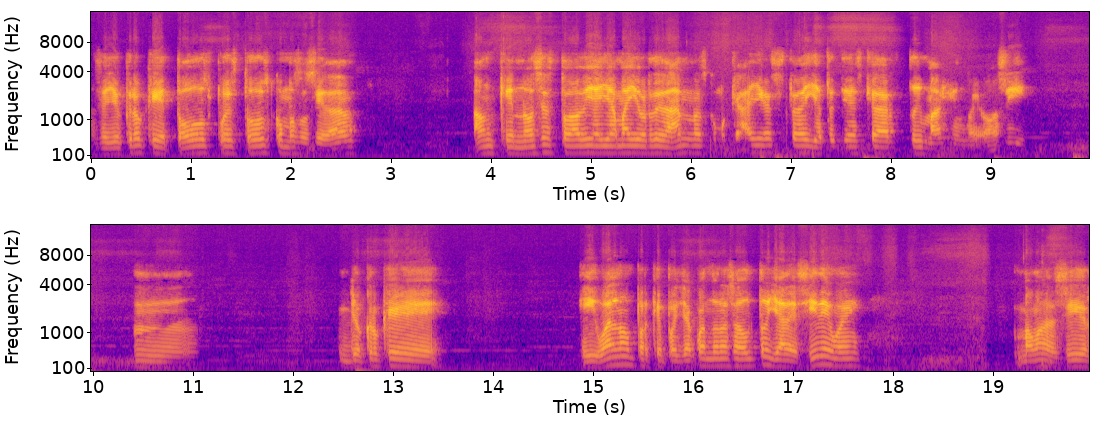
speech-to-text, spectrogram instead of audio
O sea, yo creo que todos, pues todos como sociedad, aunque no seas todavía ya mayor de edad, no es como que, ah, llegas a esta edad y ya te tienes que dar tu imagen, güey, o así. Mm, yo creo que igual no, porque pues ya cuando uno es adulto ya decide, güey. Vamos a decir,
